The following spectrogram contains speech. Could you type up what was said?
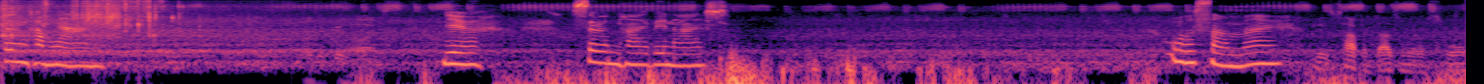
เพิ่งทำงาน Yeah, seven high, very nice. Awesome, eh? There's half a dozen little swarm.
